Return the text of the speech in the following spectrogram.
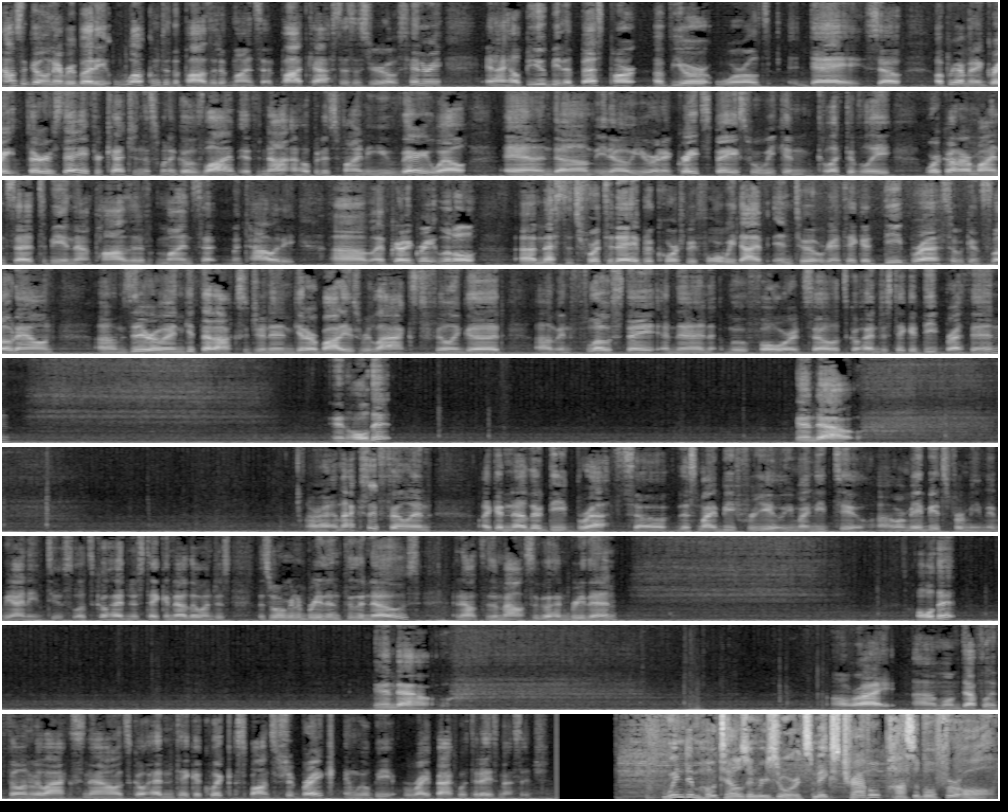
How's it going, everybody? Welcome to the Positive Mindset Podcast. This is your host, Henry, and I help you be the best part of your world's day. So, hope you're having a great Thursday if you're catching this when it goes live. If not, I hope it is finding you very well, and um, you know you're in a great space where we can collectively work on our mindset to be in that positive mindset mentality. Um, I've got a great little uh, message for today. But of course, before we dive into it, we're going to take a deep breath so we can slow down, um, zero in, get that oxygen in, get our bodies relaxed, feeling good, um, in flow state, and then move forward. So let's go ahead and just take a deep breath in and hold it. And out. All right, I'm actually feeling like another deep breath. So this might be for you. You might need two, uh, or maybe it's for me. Maybe I need two. So let's go ahead and just take another one. Just this one, we're going to breathe in through the nose and out through the mouth. So go ahead and breathe in. Hold it. And out. All right. Um, well, I'm definitely feeling relaxed now. Let's go ahead and take a quick sponsorship break, and we'll be right back with today's message. Wyndham Hotels and Resorts makes travel possible for all.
